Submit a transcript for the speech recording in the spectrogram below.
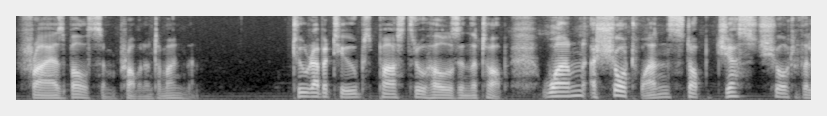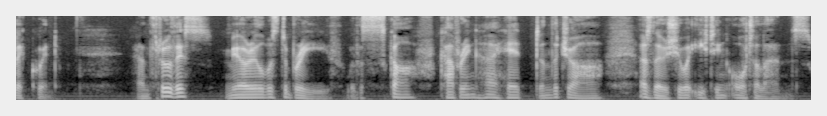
friar's balsam prominent among them. Two rubber tubes passed through holes in the top. One, a short one, stopped just short of the liquid. And through this Muriel was to breathe, with a scarf covering her head and the jar, as though she were eating ortolans.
